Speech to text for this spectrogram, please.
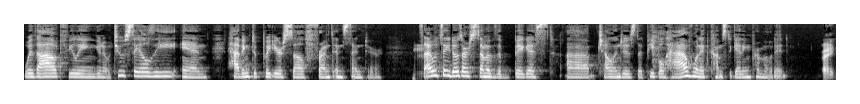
without feeling, you know, too salesy and having to put yourself front and center. So I would say those are some of the biggest uh, challenges that people have when it comes to getting promoted. Right.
